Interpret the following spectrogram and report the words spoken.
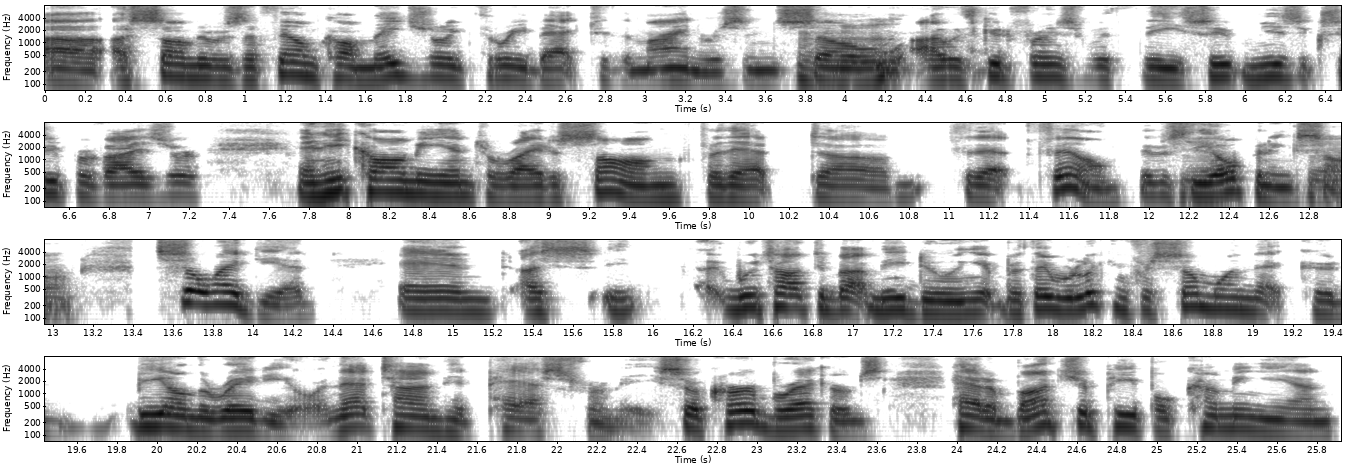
uh, a song. There was a film called Major League Three: Back to the Minors, and so Mhm. I was good friends with the music supervisor, and he called me in to write a song for that uh, for that film. It was the opening song, so I did, and I we talked about me doing it, but they were looking for someone that could be on the radio, and that time had passed for me. So Curb Records had a bunch of people coming in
